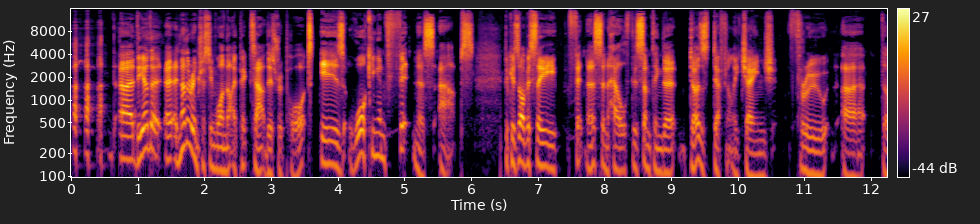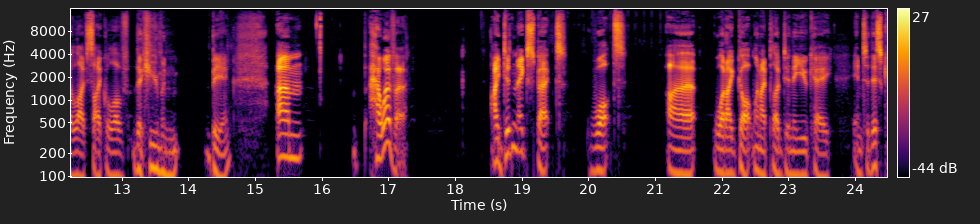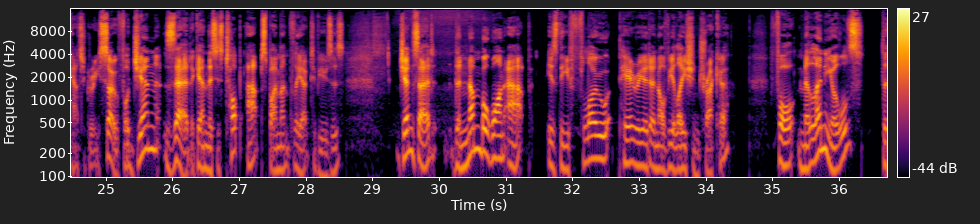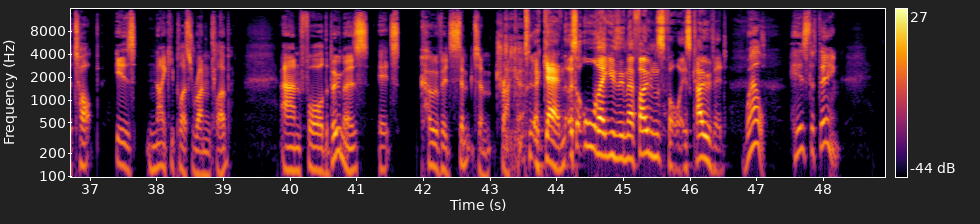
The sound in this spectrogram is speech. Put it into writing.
uh, the other uh, another interesting one that I picked out this report is walking and fitness apps, because obviously fitness and health is something that does definitely change through uh, the life cycle of the human being. Um, however, I didn't expect what uh, what I got when I plugged in the UK into this category. So for Gen Z, again, this is top apps by monthly active users. Gen Z, the number one app is the Flow Period and Ovulation Tracker. For millennials, the top is Nike Plus Run Club. And for the boomers, it's COVID Symptom Tracker. Again, that's all they're using their phones for is COVID. Well, here's the thing.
